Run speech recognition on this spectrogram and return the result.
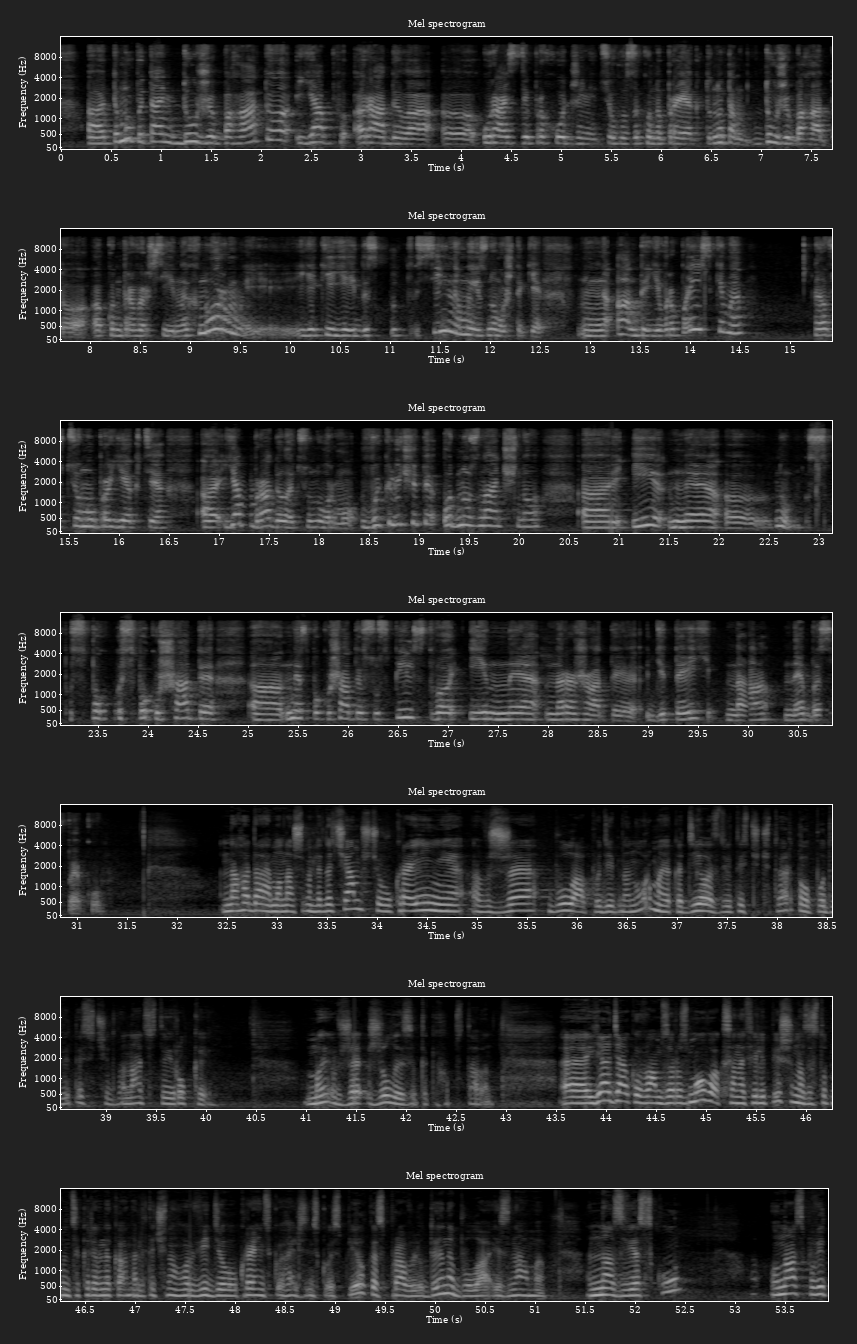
Тому питань дуже багато. Я б радила е, у разі проходження цього законопроекту. Ну там дуже багато е, контроверсійних норм, які є і дискусійними, і знову ж таки антиєвропейськими. Е, В цьому проєкті Е, я б радила цю норму виключити однозначно е, і не ну, спокушати, не спокушати суспільство і не наражати дітей на небезпеку. Нагадаємо нашим глядачам, що в Україні вже була подібна норма, яка діяла з 2004 по 2012 роки. Ми вже жили за таких обставин. Е, Я дякую вам за розмову. Оксана Філіпішина, заступниця керівника аналітичного відділу Української гельсінської спілки з прав людини, була із нами на зв'язку. У нас повітря.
